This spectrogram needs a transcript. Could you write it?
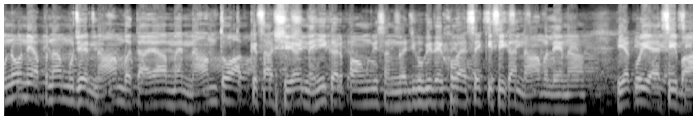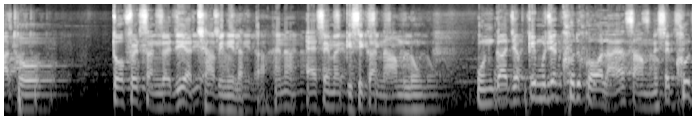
उन्होंने अपना मुझे नाम बताया, मैं नाम तो आपके साथ शेयर नहीं कर पाऊँगी, संगत जी, क्योंकि देखो, ऐसे किसी का नाम लेना या कोई ऐसी बात हो तो फिर संगत जी अच्छा भी नहीं लगता, है ना? ऐसे मैं किसी का नाम लूँ। उनका जबकि मुझे खुद कॉल आया सामने से खुद,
